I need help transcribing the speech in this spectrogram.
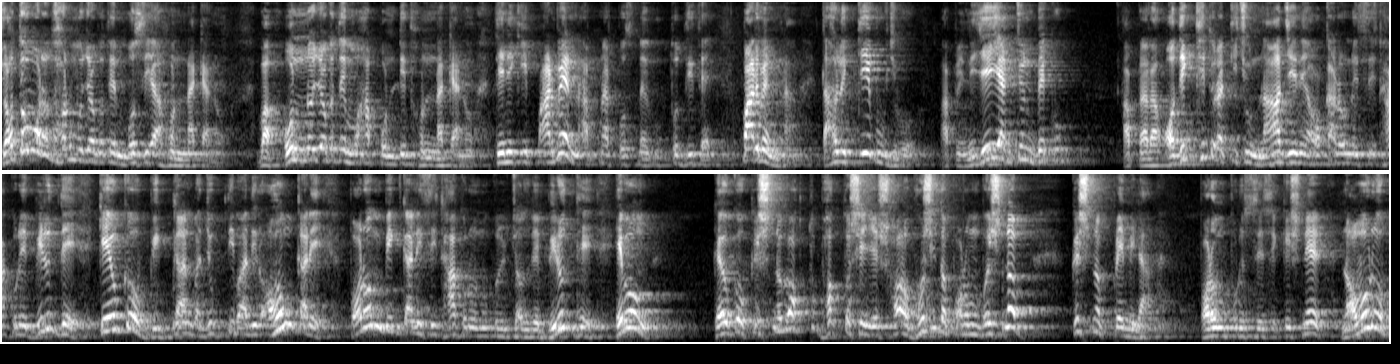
যত বড় ধর্মজগতের মসিয়া হন না কেন বা অন্য জগতে মহাপণ্ডিত হন না কেন? তিনি কি পারবেন আপনার প্রশ্নের উত্তর দিতে? পারবেন না। তাহলে কি বুঝব? আপনি নিজেই একজন বেকুব। আপনারা অদীক্ষিতরা কিছু না জেনে অকারণে শ্রী ঠাকুরের বিরুদ্ধে কেউ কেউ বিজ্ঞান বা যুক্তিবাদীর অহংকারে পরম বিজ্ঞানী শ্রী ঠাকুর অনুকূলচন্দ্রের বিরুদ্ধে এবং কেউ কেউ কৃষ্ণ ভক্ত ভক্ত সে যে স্বঘোষিত পরম বৈষ্ণব কৃষ্ণপ্রেমীরা পরম পুরুষ শ্রী শ্রীকৃষ্ণের নবরূপ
